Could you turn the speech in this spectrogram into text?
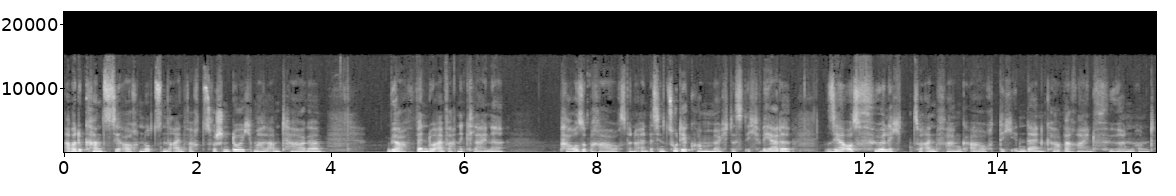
Aber du kannst sie auch nutzen, einfach zwischendurch mal am Tage. Ja, wenn du einfach eine kleine Pause brauchst, wenn du ein bisschen zu dir kommen möchtest. Ich werde sehr ausführlich zu Anfang auch dich in deinen Körper reinführen und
